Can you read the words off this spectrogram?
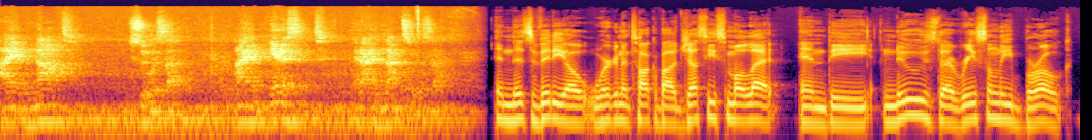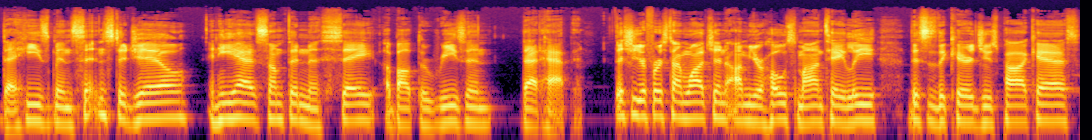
I am not suicidal. I am innocent, and I am not suicidal. In this video, we're going to talk about Jussie Smollett and the news that recently broke that he's been sentenced to jail and he has something to say about the reason that happened. This is your first time watching. I'm your host, Monte Lee. This is the Carrot Juice Podcast.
